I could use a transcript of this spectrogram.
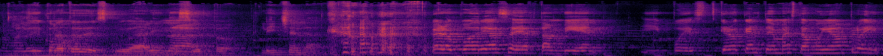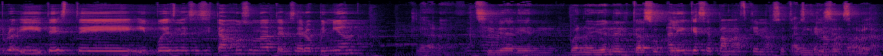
Nomás lo digo como. Trata de escudar y no, es No. cierto. Línchenla. Pero podría ser también. Y pues creo que el tema está muy amplio y, y, este, y pues necesitamos una tercera opinión. Claro. Sí, de alguien. Bueno, yo en el caso. Alguien que sepa más que nosotros, Alguien que que sepa más. hablamos.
